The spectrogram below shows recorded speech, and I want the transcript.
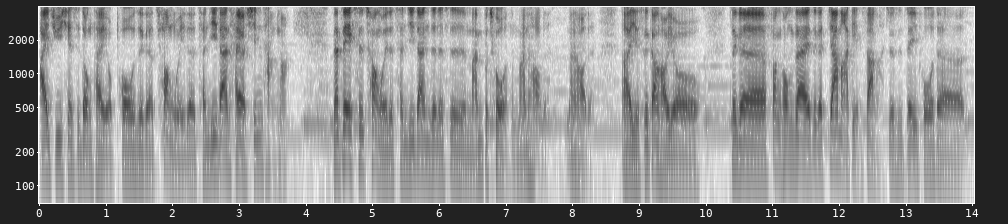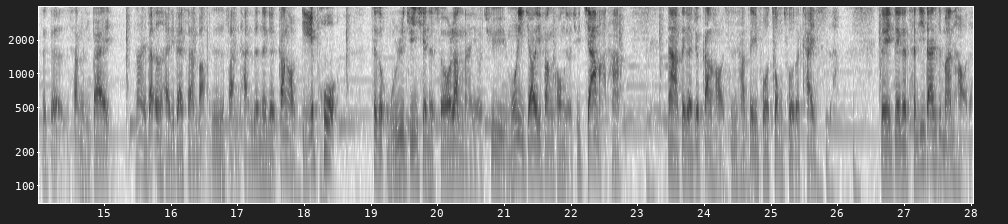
IG 限时动态有 po 这个创维的成绩单，还有新唐嘛。那这一次创维的成绩单真的是蛮不错，蛮好的，蛮好的啊，也是刚好有这个放空在这个加码点上啊，就是这一波的这个上个礼拜上礼拜二还是礼拜三吧，就是反弹的那个刚好跌破这个五日均线的时候，浪男有去模拟交易放空，有去加码它，那这个就刚好是它这一波重挫的开始啊，所以这个成绩单是蛮好的。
